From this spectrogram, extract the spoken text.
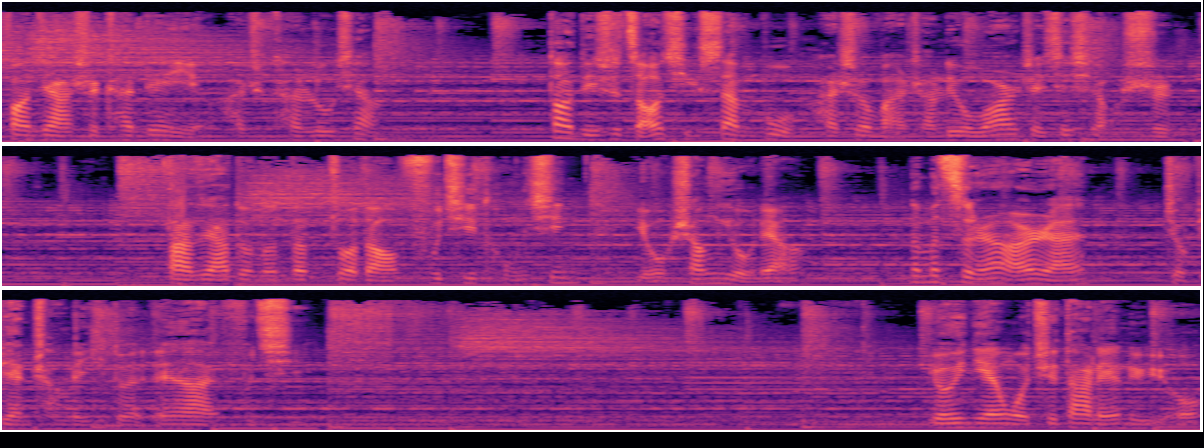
放假是看电影还是看录像，到底是早起散步还是晚上遛弯，这些小事，大家都能做到夫妻同心，有商有量。”那么自然而然就变成了一对恩爱夫妻。有一年我去大连旅游，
